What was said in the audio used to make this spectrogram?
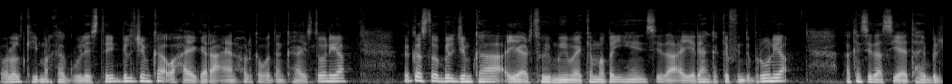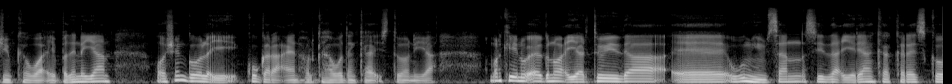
xulalkii markaa guuleystay beljimka waxaay garaaceen xulka wadanka estonia. Inkastoo beljimka ciyaartooy muhiim ay ka maqan yihiin sida ciyaaryahanka kevin debrunia laakiin sidaas ay tahay beljimka waa ay badinayaan oo shan gool ayay ku garaaceen xulkaha wadanka estonia markiinu eegno ciyaartooyda ee ugu muhiimsan sida ciyaaryahanka karesco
